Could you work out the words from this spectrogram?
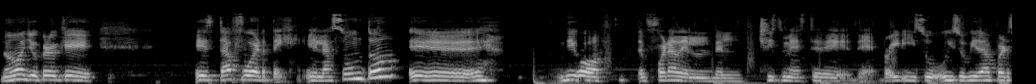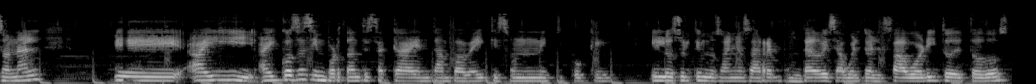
¿no? Yo creo que está fuerte el asunto. Eh, digo, fuera del, del, chisme este de, de Brady y su, y su vida personal, eh, hay, cosas importantes acá en Tampa Bay, que son un equipo que en los últimos años ha repuntado y se ha vuelto el favorito de todos.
